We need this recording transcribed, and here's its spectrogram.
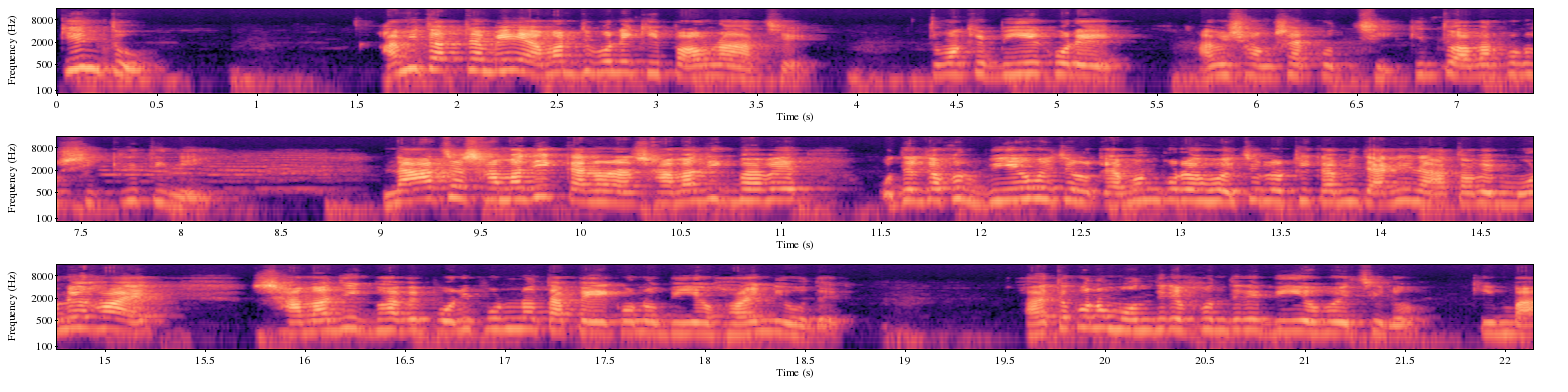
কিন্তু আমি তো একটা মেয়ে আমার জীবনে কি পাওনা আছে? তোমাকে বিয়ে করে আমি সংসার করছি, কিন্তু আমার কোনো স্বীকৃতি নেই। না আছে সামাজিক, কেননা সামাজিকভাবে ওদের যখন বিয়ে হয়েছিল, কেমন করে হয়েছিল ঠিক আমি জানি না, তবে মনে হয় সামাজিকভাবে পরিপূর্ণতা পেয়ে কোনো বিয়ে হয়নি ওদের। হয়তো কোনো মন্দিরে ফন্দিরে বিয়ে হয়েছিল, কিংবা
